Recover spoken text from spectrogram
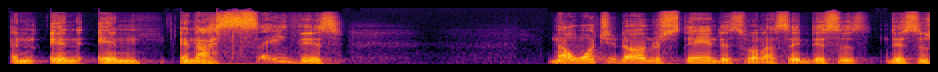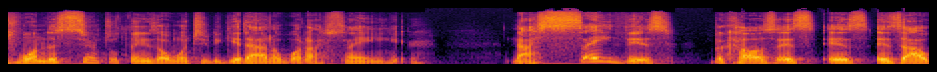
And and and and I say this. Now I want you to understand this when I say this is this is one of the central things I want you to get out of what I'm saying here. Now I say this because as as as I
